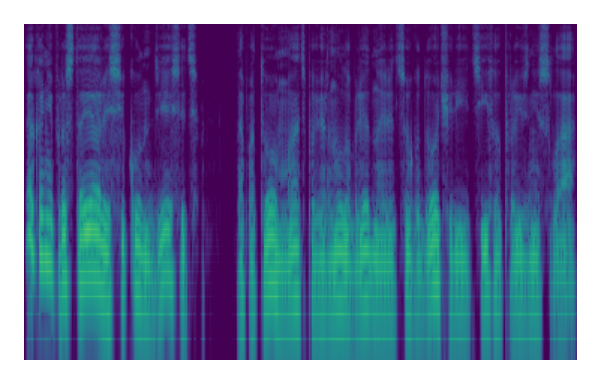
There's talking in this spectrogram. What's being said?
Так они простояли секунд десять, а потом мать повернула бледное лицо к дочери и тихо произнесла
